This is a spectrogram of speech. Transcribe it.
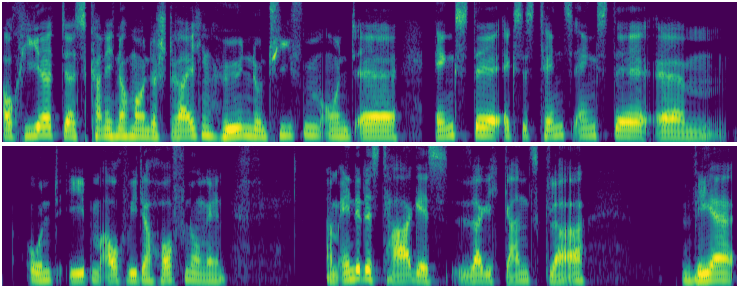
Auch hier, das kann ich nochmal unterstreichen, Höhen und Tiefen und äh, Ängste, Existenzängste ähm, und eben auch wieder Hoffnungen. Am Ende des Tages sage ich ganz klar, wer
